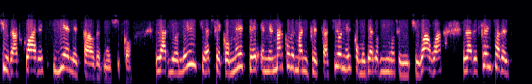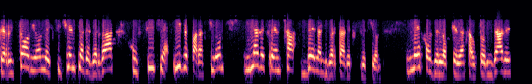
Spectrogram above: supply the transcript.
Ciudad Juárez y el Estado de México. La violencia se comete en el marco de manifestaciones, como ya lo vimos en Chihuahua, la defensa del territorio, la exigencia de verdad, justicia y reparación y la defensa de la libertad de expresión. Lejos de lo que las autoridades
